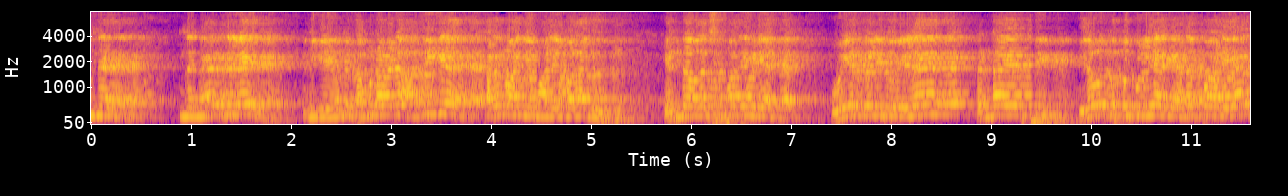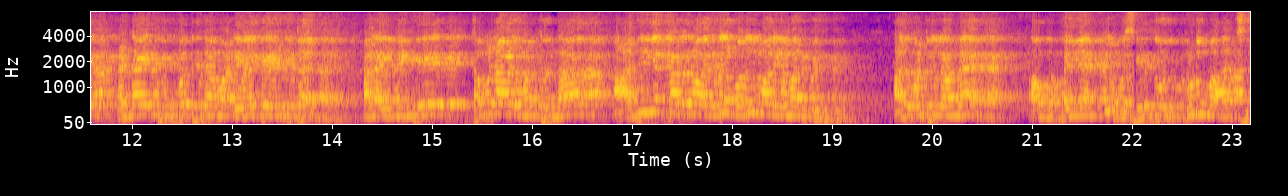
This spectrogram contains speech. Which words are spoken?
இந்த இந்த நேரத்திலே இன்னைக்கு வந்து தமிழ்நாடு அதிக கடன் வாங்கிய மாநிலமா தான் இருக்குது. எந்த வளர்ச்சி பாதையும் கிடையாது. உயர்கல்வித்துறையில ரெண்டாயிரத்தி இருபத்தி ஒண்ணுக்குள்ளே எடப்பாடியார் ரெண்டாயிரத்தி முப்பத்தி அஞ்சாம் ஆண்டு இலக்கை எடுத்துட்டார் ஆனா இன்னைக்கு தமிழ்நாடு மட்டும்தான் அதிக கடன் வாங்கியதுல முதல் மாநிலமா இருக்குது அது மட்டும் இல்லாம அவங்க பையன் இவங்க சேர்ந்து ஒரு குடும்ப ஆட்சி.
